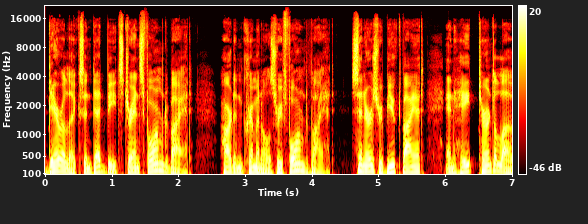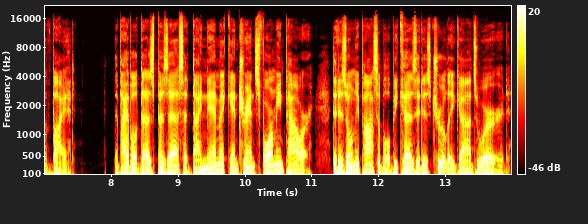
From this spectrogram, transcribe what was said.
derelicts and deadbeats transformed by it, hardened criminals reformed by it, sinners rebuked by it, and hate turned to love by it. The Bible does possess a dynamic and transforming power that is only possible because it is truly God's Word.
